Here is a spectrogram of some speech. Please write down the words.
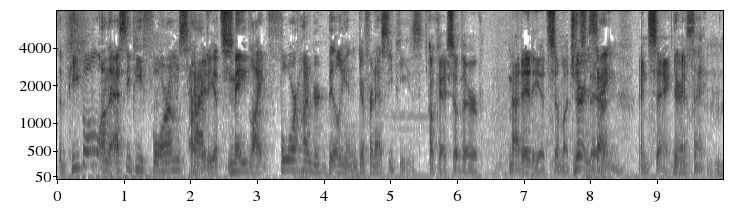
the people on the SCP forums Are have idiots? made like 400 billion different SCPs. Okay, so they're not idiots so much They're as insane. they're insane. They're yeah. insane.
